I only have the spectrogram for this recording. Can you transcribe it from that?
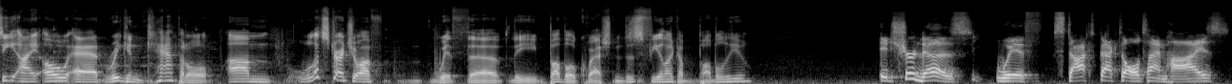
CIO at Regan Capital. Um, let's start you off with uh, the bubble question. Does this feel like a bubble to you? It sure does. With stocks back to all time highs,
